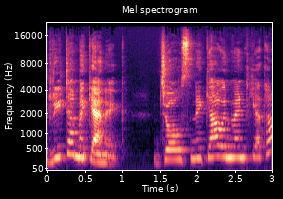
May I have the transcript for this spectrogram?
रीटा मैकेनिक जो उसने क्या इन्वेंट किया था?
